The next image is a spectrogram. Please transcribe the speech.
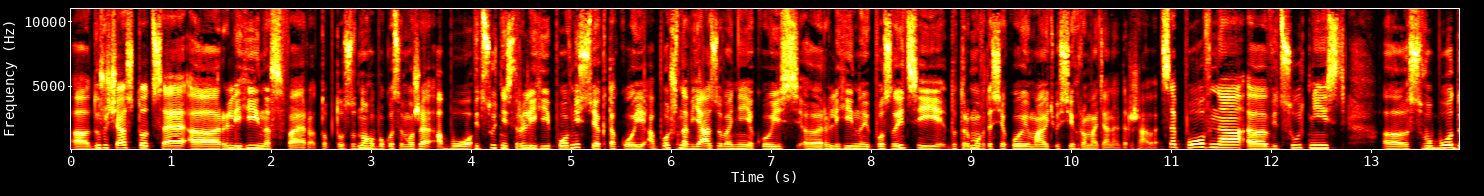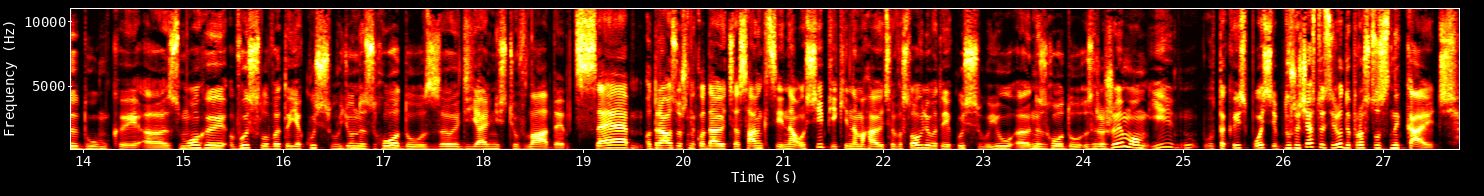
Е, дуже часто це е, релігійна сфера. Тобто, з одного боку, це може або відсутність релігії повністю як такої, або ж нав'язування якоїсь релігійної позиції, дотримуватися якої мають усі громадяни держави. Це повна відсутність свободи думки, е, змоги висловити якусь свою незгоду з діяльністю влади. Це одразу ж накладаються санкції на осіб, які намагаються висловлювати якусь свою е, незгоду з режимом, і ну, в такий спосіб дуже часто ці люди просто зникають.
